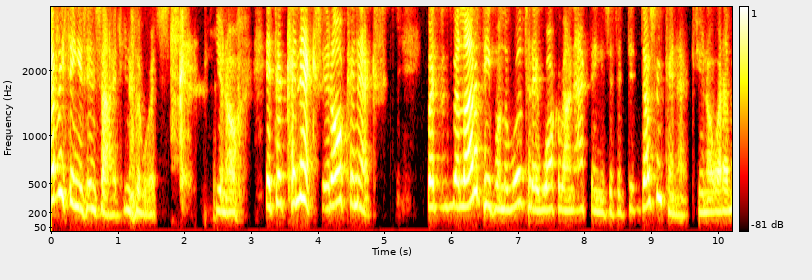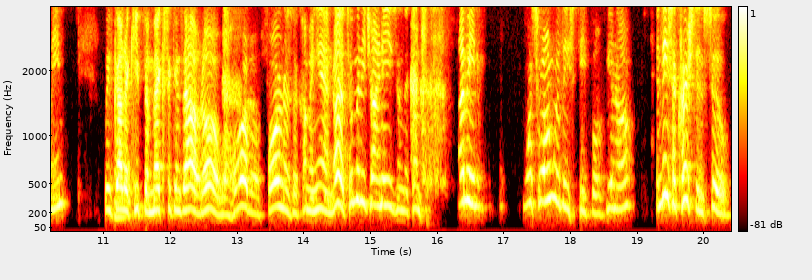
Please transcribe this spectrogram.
everything is inside, in other words, you know, it connects, it all connects. But a lot of people in the world today walk around acting as if it doesn't connect, you know what I mean? We've got to keep the Mexicans out. Oh, well, horrible. Foreigners are coming in. Oh, too many Chinese in the country. I mean, what's wrong with these people, you know? And these are Christians too,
